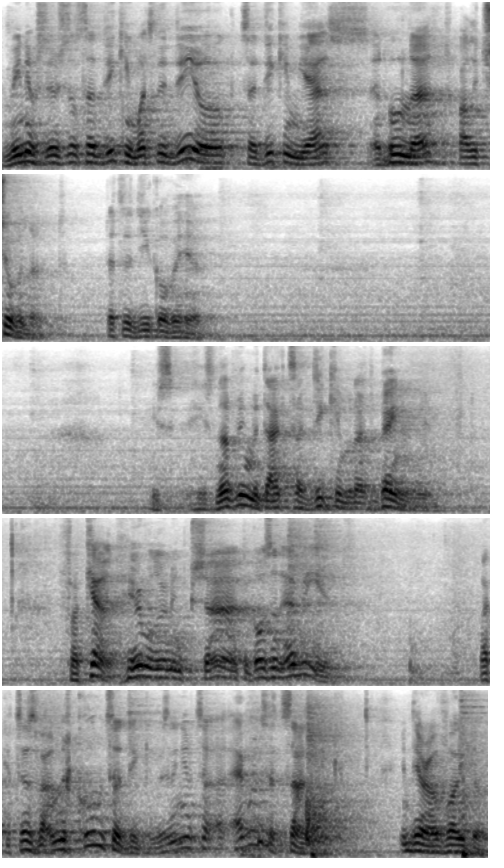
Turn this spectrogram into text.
Meaning tzaddikim, what's the diuk? Tzaddikim yes, and who not? Bali tshuva not. That's the diuk over here. He's, he's not being medak tzaddikim not beinim. Fakat, here we're learning pshat that goes on every yid. Like it says, "Va'am kum tzaddikim." Everyone's a tzaddik in their avodah.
